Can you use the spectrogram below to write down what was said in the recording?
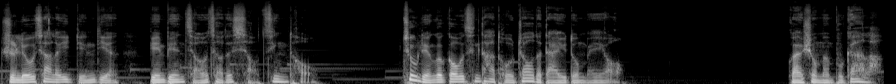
只留下了一点点边边角角的小镜头。就连个高清大头照的待遇都没有。怪兽们不干了，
